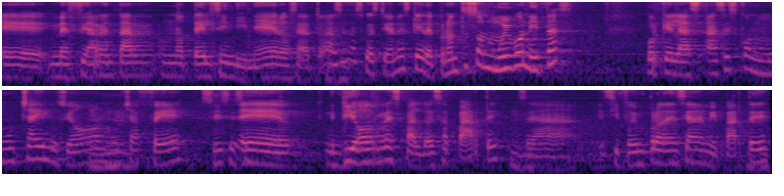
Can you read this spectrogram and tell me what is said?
eh, me fui a rentar un hotel sin dinero, o sea, todas esas cuestiones que de pronto son muy bonitas. Porque las haces con mucha ilusión, mucha fe. Sí, sí, sí. Eh, Dios respaldó esa parte. O sea, si fue imprudencia de mi parte,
